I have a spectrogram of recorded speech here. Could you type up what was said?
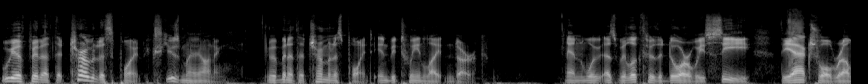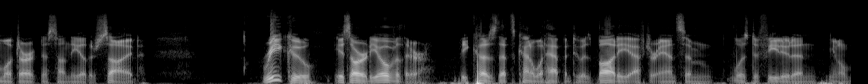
We have been at the terminus point. Excuse my yawning. We've been at the terminus point in between light and dark. And we, as we look through the door, we see the actual realm of darkness on the other side. Riku is already over there because that's kind of what happened to his body after Ansem was defeated and, you know,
